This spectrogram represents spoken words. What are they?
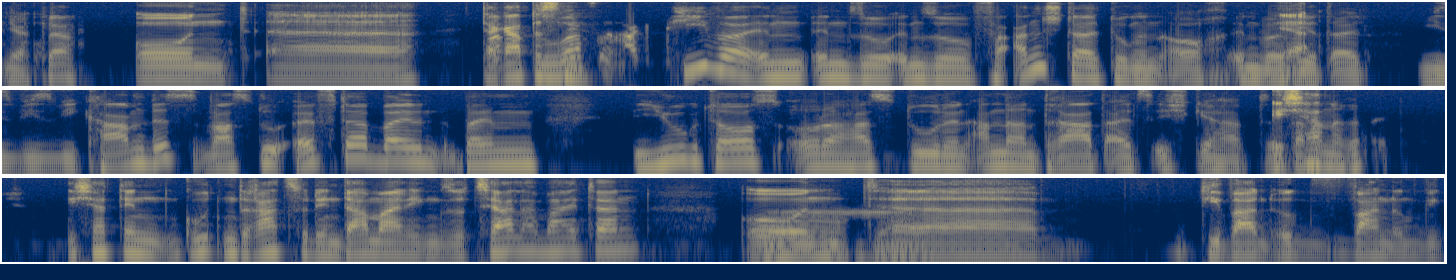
Ja, klar. Und äh, da gab es Du warst aktiver in, in, so, in so Veranstaltungen auch involviert. Als, wie, wie, wie kam das? Warst du öfter bei, beim Jugendhaus oder hast du einen anderen Draht als ich gehabt? Ich erinnere ich hatte den guten Draht zu den damaligen Sozialarbeitern und Ah. äh, die waren, irg- waren irgendwie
